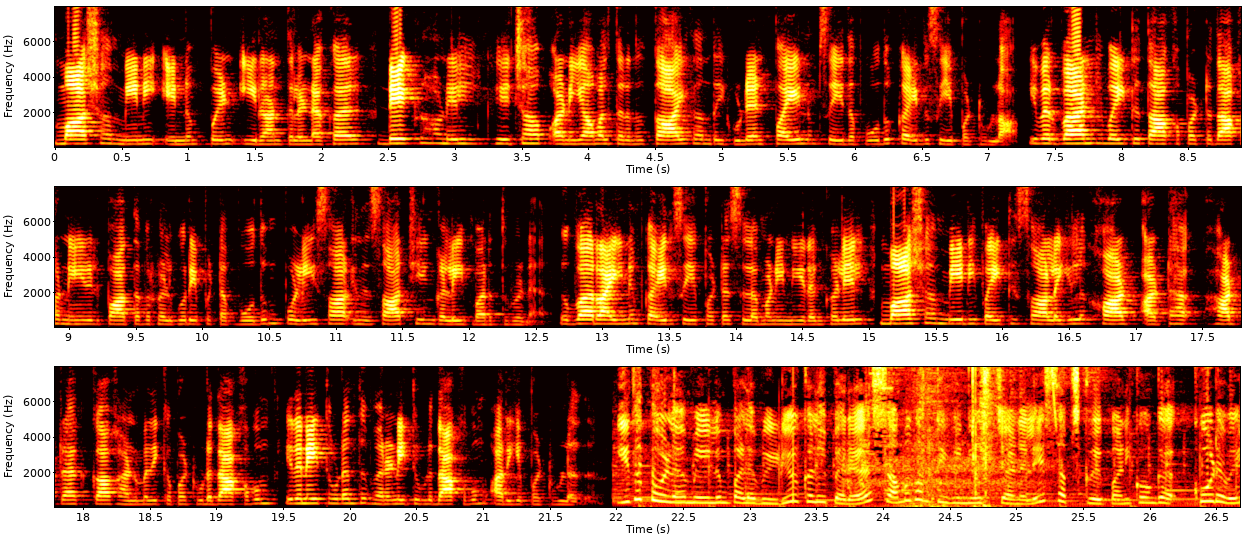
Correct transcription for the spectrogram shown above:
மாஷா மினி என்னும் பெண் ஈரான் தலைநகர் டெக்ரானில் ஹிஜாப் அணியாமல் தனது தாய் தந்தையுடன் பயணம் செய்தபோது கைது செய்யப்பட்டுள்ளார். இவர் வேனில் வைத்து தாக்கப்பட்டதாக நேரில் பார்த்தவர்கள் குறிப்பிட்ட போதும் போலீசார் இந்த சாட்சியங்களை மறுத்துள்ளனர். இவ்வாறாயினும் கைது செய்யப்பட்ட சில மணி நேரங்களில் மாஷா மேரி வைத்தியசாலையில் ஹார்ட் அட்டாக் ஹார்ட் அட்டாக்காக அனுமதிக்கப்பட்டுள்ளதாகவும் இதனைத் தொடர்ந்து மரணித்துள்ளதாகவும் அறியப்பட்டுள்ளது. இது போல மேலும் பல வீடியோக்களை பெற சமூகம் டிவி நியூஸ் சேனலை சப்ஸ்கிரைப் பண்ணிக்கோங்க. கூடவே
